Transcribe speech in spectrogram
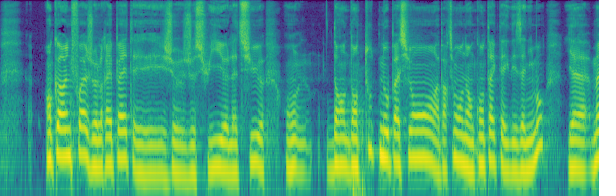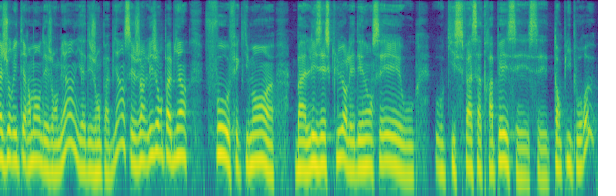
encore une fois, je le répète et je, je suis euh, là-dessus. euh, on- Dans, toutes nos passions, à partir du moment où on est en contact avec des animaux, il y a majoritairement des gens bien, il y a des gens pas bien. Les gens pas bien, faut effectivement euh, bah, les exclure, les dénoncer ou, ou qu'ils se fassent attraper, c'est tant pis pour eux.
